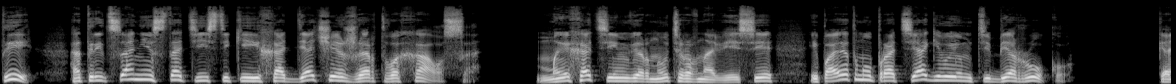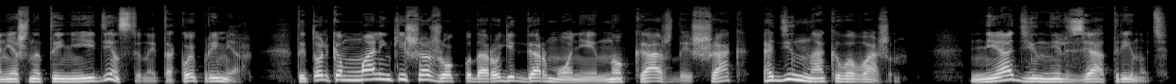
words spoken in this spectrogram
Ты — отрицание статистики и ходячая жертва хаоса. Мы хотим вернуть равновесие, и поэтому протягиваем тебе руку. Конечно, ты не единственный такой пример. Ты только маленький шажок по дороге к гармонии, но каждый шаг одинаково важен. Ни один нельзя отринуть.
